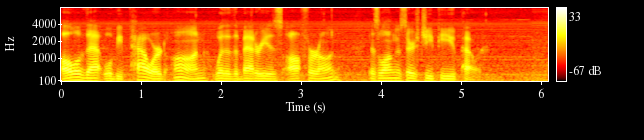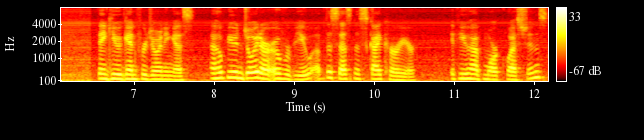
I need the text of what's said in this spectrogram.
All of that will be powered on whether the battery is off or on, as long as there's GPU power. Thank you again for joining us. I hope you enjoyed our overview of the Cessna SkyCourier. If you have more questions,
